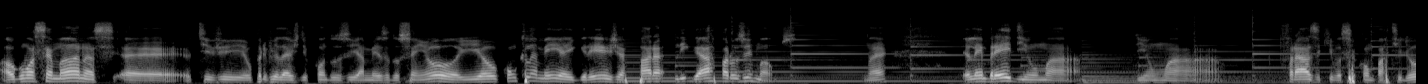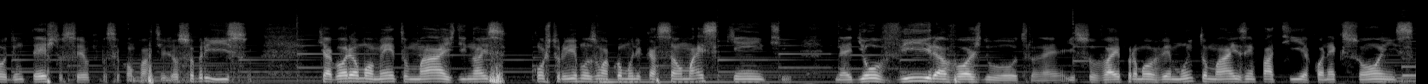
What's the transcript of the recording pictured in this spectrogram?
algumas semanas é, eu tive o privilégio de conduzir a mesa do Senhor e eu conclamei a igreja para ligar para os irmãos, né? Eu lembrei de uma de uma frase que você compartilhou, de um texto seu que você compartilhou sobre isso, que agora é o momento mais de nós construirmos uma comunicação mais quente, né, de ouvir a voz do outro, né? Isso vai promover muito mais empatia, conexões,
